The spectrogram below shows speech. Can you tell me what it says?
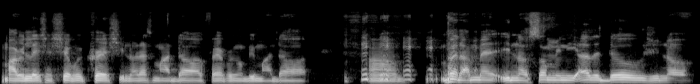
my relationship with Chris. You know, that's my dog. Forever gonna be my dog. Um, but I met, you know, so many other dudes. You know,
